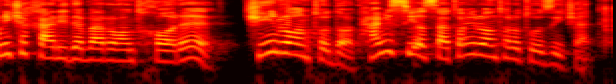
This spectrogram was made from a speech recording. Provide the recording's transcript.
اونی که خریده و رانت خاره کی این رانتو داد؟ همین سیاست ها این رانت ها رو توضیح کرد.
